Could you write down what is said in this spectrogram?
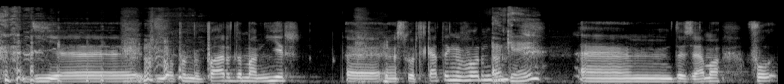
die, uh, die op een bepaalde manier uh, een soort ketting vormden. Oké. Okay. Um, dus ja, maar voor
